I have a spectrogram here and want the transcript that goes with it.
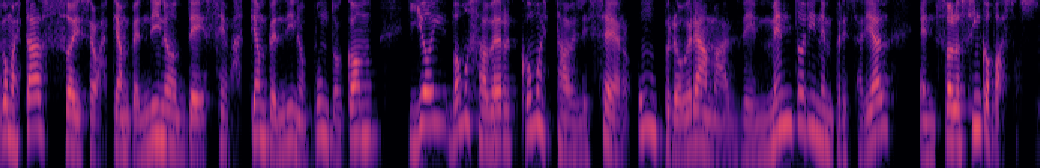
¿cómo estás? Soy Sebastián Pendino de sebastianpendino.com y hoy vamos a ver cómo establecer un programa de mentoring empresarial en solo 5 pasos.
